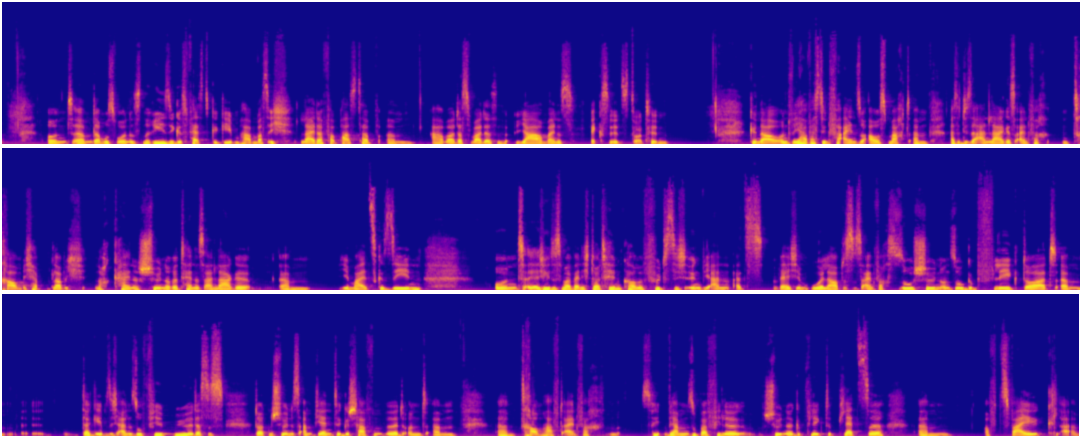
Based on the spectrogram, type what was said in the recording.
und ähm, da muss wohl es ein riesiges Fest gegeben haben, was ich leider verpasst habe. Ähm, aber das war das Jahr meines Wechsels dorthin. Genau, und ja, was den Verein so ausmacht, ähm, also diese Anlage ist einfach ein Traum. Ich habe, glaube ich, noch keine schönere Tennisanlage ähm, jemals gesehen. Und äh, jedes Mal, wenn ich dorthin komme, fühlt es sich irgendwie an, als wäre ich im Urlaub. Das ist einfach so schön und so gepflegt dort. Ähm, da geben sich alle so viel Mühe, dass es dort ein schönes Ambiente geschaffen wird und ähm, ähm, traumhaft einfach wir haben super viele schöne gepflegte Plätze ähm, auf zwei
